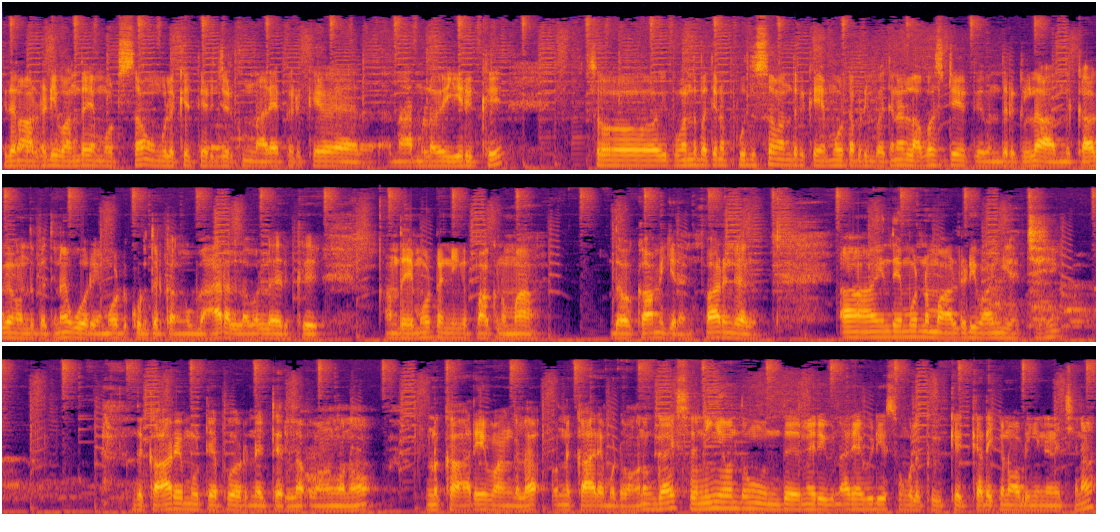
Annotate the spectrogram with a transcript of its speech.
இதெல்லாம் ஆல்ரெடி வந்த எமௌண்ட்ஸ் தான். உங்களுக்கே தெரிஞ்சிருக்கும். நிறைய பேருக்கு நார்மலாகவே இருக்குது ஸோ இப்போ வந்து பார்த்தீங்கன்னா புதுசாக வந்திருக்க எமௌண்ட் அப்படின்னு பார்த்தீங்கன்னா லவர்ஸ் டேக்கு வந்திருக்குல்ல அதுக்காக வந்து பார்த்தீங்கன்னா ஒரு எமௌண்ட் கொடுத்துருக்காங்க. வேறு லெவலில் இருக்குது அந்த எமௌண்ட்டை நீங்கள் பார்க்கணுமா? இதோ காமிக்கிறேன். பாருங்கள். இந்த எமௌண்ட் நம்ம ஆல்ரெடி வாங்கியாச்சு. இந்த கார் எமௌண்ட் எப்போ வரும்னே தெரில வாங்கணும். இன்னும் காரே வாங்கலை ஒன்று காரே மட்டும் வாங்கணும். கைஸ் நீங்கள் வந்து இந்த மாதிரி நிறைய வீடியோஸ் உங்களுக்கு கெ- கிடைக்கணும் அப்படின்னு நினச்சின்னா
